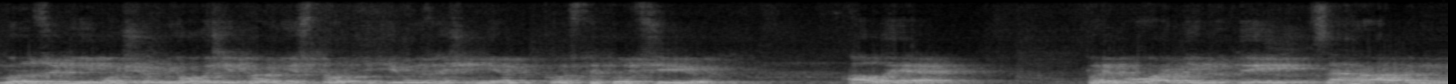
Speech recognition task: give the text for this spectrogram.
Ми розуміємо, що в нього є певні строки, які визначені Конституцією, але перебування людей за ґратами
